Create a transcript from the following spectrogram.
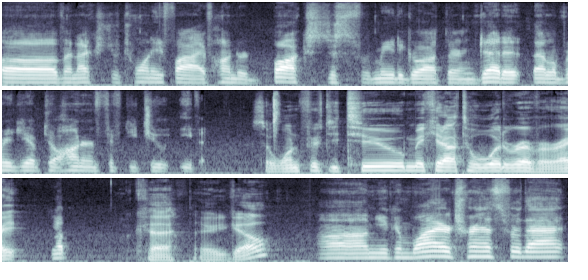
of an extra 2,500 bucks just for me to go out there and get it, that'll bring you up to 152 even. So 152, make it out to Wood River, right? Yep. Okay, there you go. Um, you can wire transfer that.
